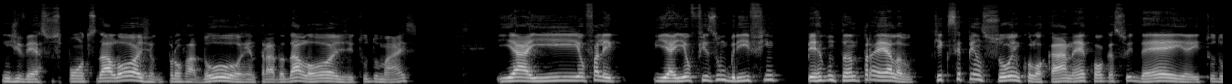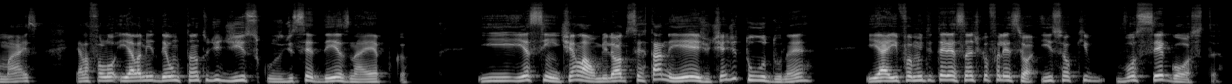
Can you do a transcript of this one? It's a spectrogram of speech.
em diversos pontos da loja, provador, entrada da loja e tudo mais. E aí eu falei, e aí eu fiz um briefing perguntando para ela o que, que você pensou em colocar, né? Qual é a sua ideia e tudo mais. Ela falou, e ela me deu um tanto de discos, de CDs na época. E, e assim, tinha lá o melhor do sertanejo, tinha de tudo, né? E aí foi muito interessante que eu falei assim, ó, isso é o que você gosta.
